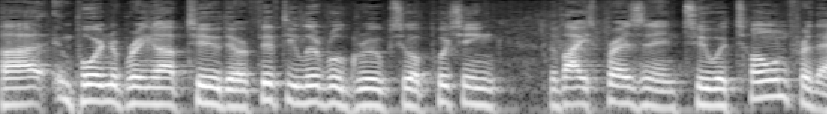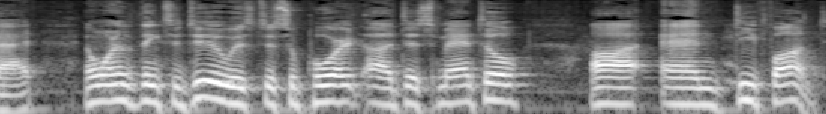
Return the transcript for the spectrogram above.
Uh, important to bring up, too, there are 50 liberal groups who are pushing the vice president to atone for that. And one of the things to do is to support, uh, dismantle, uh, and defund.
